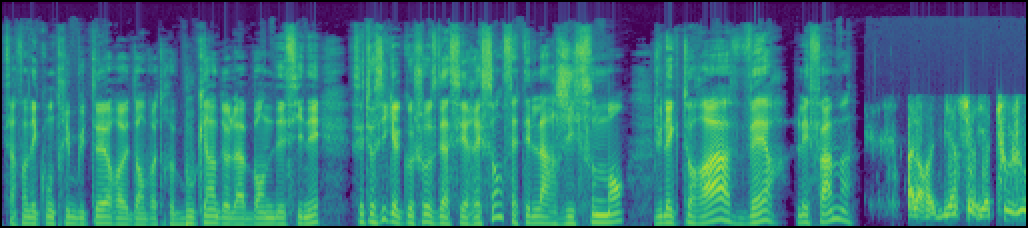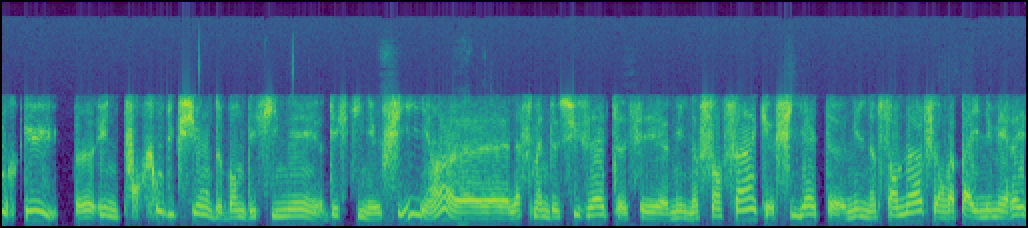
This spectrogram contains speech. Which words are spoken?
certains des contributeurs dans votre bouquin de la bande dessinée. C'est aussi quelque chose d'assez récent, cet élargissement du lectorat vers les femmes? Alors, bien sûr, il y a toujours eu euh, une production de bande dessinée destinée aux filles. Hein. Euh, la semaine de Suzette, c'est 1905, Fillette, 1909. On va pas énumérer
